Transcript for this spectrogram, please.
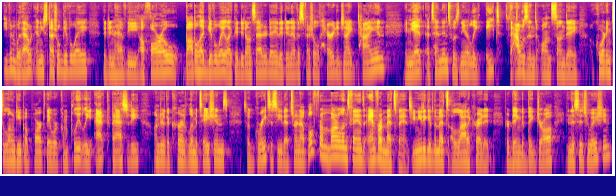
Even without any special giveaway, they didn't have the Alfaro bobblehead giveaway like they did on Saturday. They didn't have a special Heritage Night tie in, and yet attendance was nearly 8,000 on Sunday According to loanDepot Park, they were completely at capacity under the current limitations. So great to see that turnout, both from Marlins fans and from Mets fans. You need to give the Mets a lot of credit for being the big draw in this situation.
